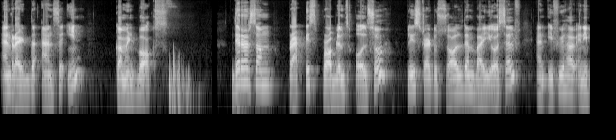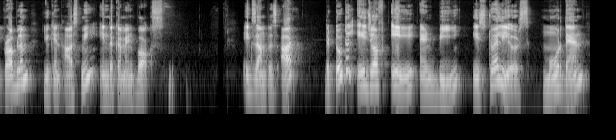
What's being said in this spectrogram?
and write the answer in comment box. There are some practice problems also. Please try to solve them by yourself and if you have any problem, you can ask me in the comment box. Examples are the total age of A and B is 12 years more than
